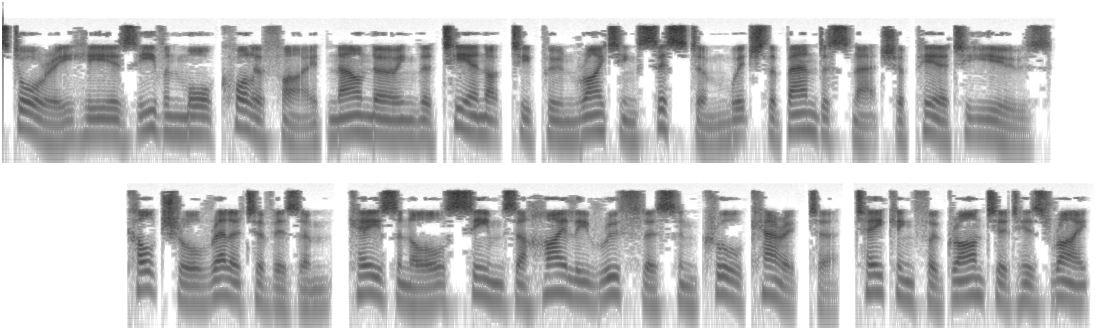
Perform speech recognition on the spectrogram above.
story he is even more qualified now knowing the Tnuctipun writing system which the Bandersnatch appear to use. Cultural relativism, Kzanol seems a highly ruthless and cruel character, taking for granted his right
